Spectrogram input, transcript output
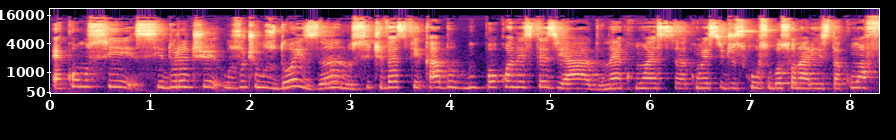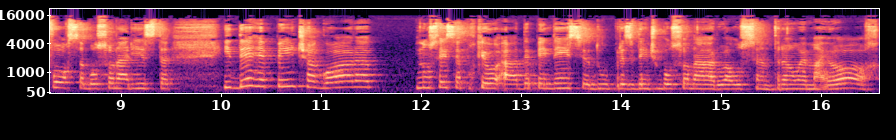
é como se, se durante os últimos dois anos se tivesse ficado um pouco anestesiado né, com, essa, com esse discurso bolsonarista, com a força bolsonarista. E de repente agora, não sei se é porque a dependência do presidente Bolsonaro ao centrão é maior,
